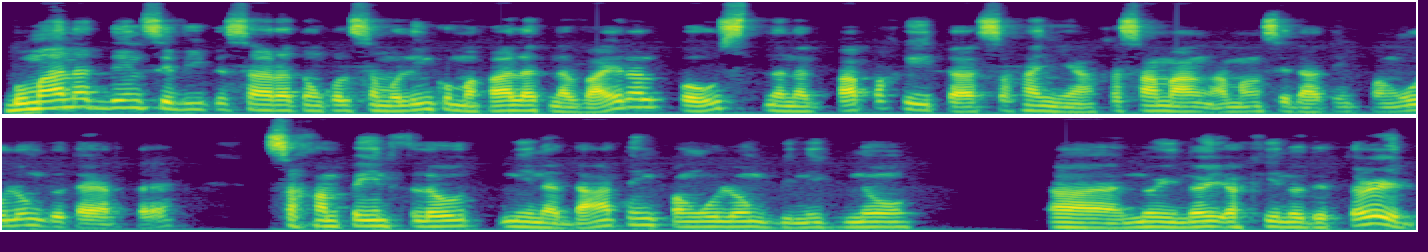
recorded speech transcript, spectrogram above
Bumanat din si VP Sara tungkol sa muling kumakalat na viral post na nagpapakita sa kanya kasama ang amang si dating Pangulong Duterte sa campaign float ni na dating Pangulong Benigno uh, Noynoy Aquino III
